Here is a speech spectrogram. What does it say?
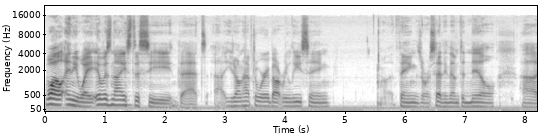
Well, anyway, it was nice to see that uh, you don't have to worry about releasing uh, things or setting them to nil. Uh,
